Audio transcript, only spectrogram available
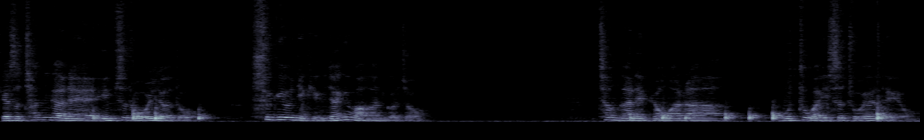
그래서 천간에 임수를 올려도 수기운이 굉장히 왕한 거죠. 천간에 병화나 무토가 있어줘야 돼요.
